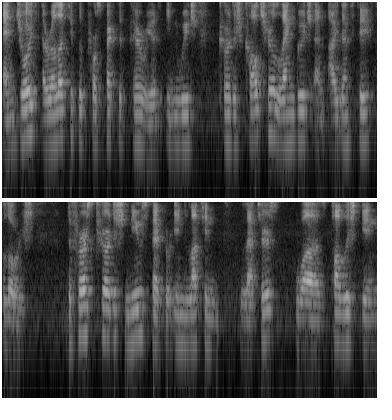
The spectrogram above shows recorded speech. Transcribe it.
enjoyed a relatively prospective period in which Kurdish culture, language, and identity flourished. The first Kurdish newspaper in Latin letters was published in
